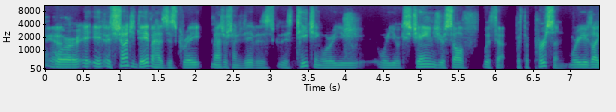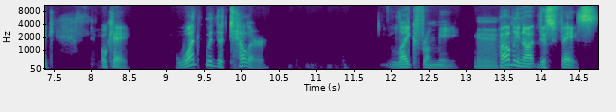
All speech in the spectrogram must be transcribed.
Yeah. or it, it, Shanti Deva has this great master Shanti Deva this, this teaching where you where you exchange yourself with that with the person where you're like okay what would the teller like from me Mhm. probably not this face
